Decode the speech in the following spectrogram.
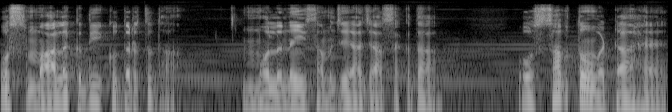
ਉਸ ਮਾਲਕ ਦੀ ਕੁਦਰਤ ਦਾ ਮੁੱਲ ਨਹੀਂ ਸਮਝਿਆ ਜਾ ਸਕਦਾ। ਉਹ ਸਭ ਤੋਂ ਵੱਡਾ ਹੈ,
